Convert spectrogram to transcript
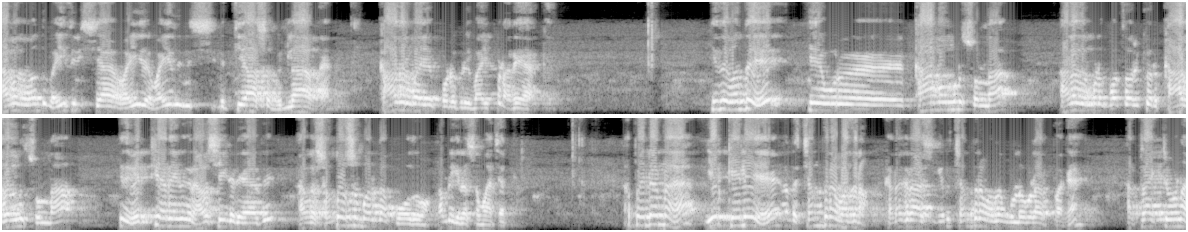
அவங்க வந்து வயது விசியா வயது வயது வித்தியாசம் இல்லாமல் காதல் வயப்படக்கூடிய வாய்ப்பு நிறையா இருக்கு. இது வந்து இது ஒரு காமம்னு சொல்லலாம் அல்லது உங்களை பொறுத்த வரைக்கும் ஒரு காதல்னு சொல்லலாம். இது வெற்றி அடையணுங்கிற அவசியம் கிடையாது. அவங்க சந்தோஷமா இருந்தால் போதும் அப்படிங்கிற சமாச்சாரம். அப்ப என்னன்னா இயற்கையிலே அந்த சந்திரவதனம் கடகராசிங்கிறது சந்திரவதனம் உள்ளவங்களா இருப்பாங்க. அட்ராக்டிவான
